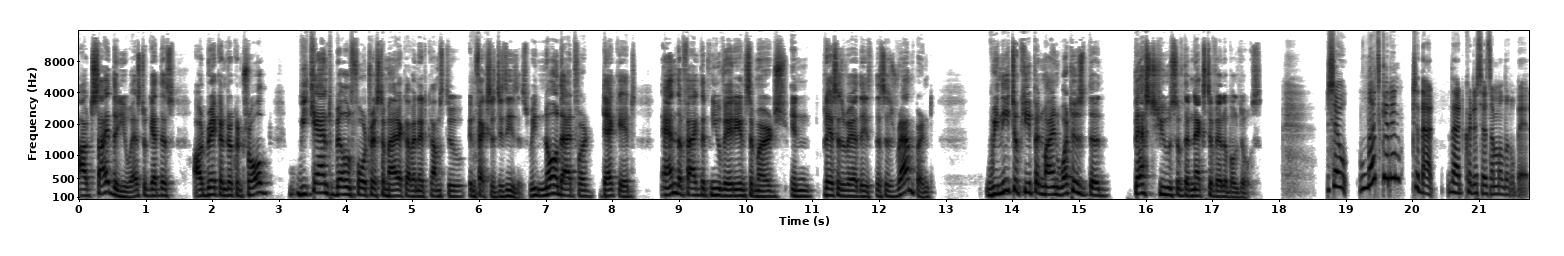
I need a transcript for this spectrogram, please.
outside the US to get this outbreak under control. We can't build Fortress America when it comes to infectious diseases. We know that for decades. And the fact that new variants emerge in places where this, this is rampant, we need to keep in mind what is the best use of the next available dose. So let's get into that that criticism a little bit.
